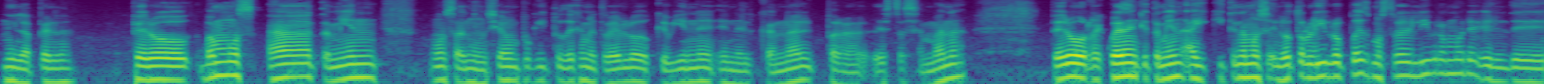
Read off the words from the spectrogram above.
ni la pela. Pero vamos a también, vamos a anunciar un poquito, déjeme traer lo que viene en el canal para esta semana. Pero recuerden que también aquí tenemos el otro libro, ¿puedes mostrar el libro, amor? El de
